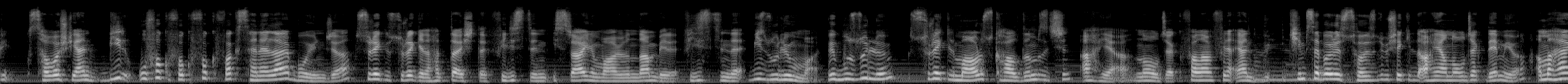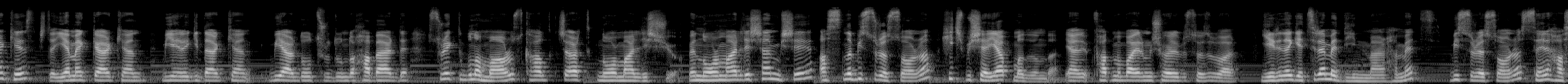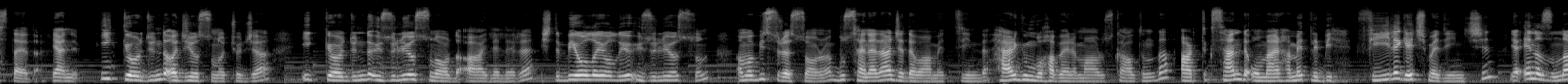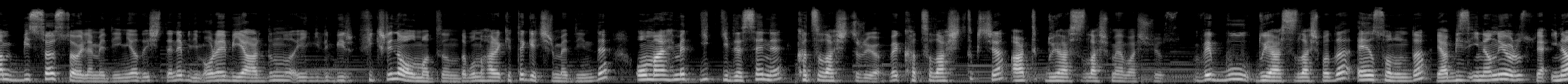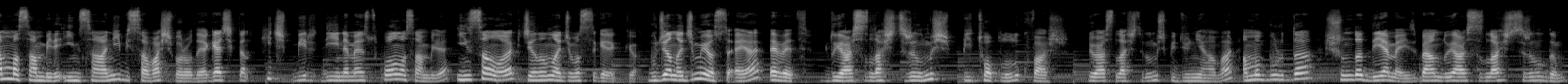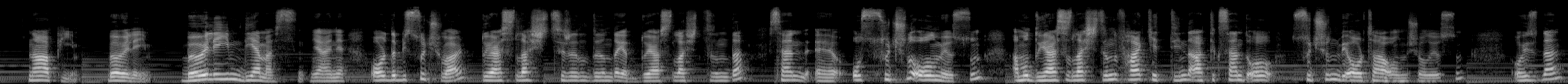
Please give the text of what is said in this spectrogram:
bir savaş yani bir ufak ufak ufak ufak seneler boyunca sürekli süre gelen hatta işte Filistin, İsrail'in varlığından beri Filistin'de bir zulüm var. Ve bu zulüm sürekli maruz kaldığımız için ah ya ne olacak falan filan. Yani Aynen. kimse böyle sözlü bir şekilde ah ya ne olacak demiyor. Ama herkes işte yemek yerken, bir yere giderken, bir yerde oturduğunda haberde sürekli buna maruz kaldıkça artık normalleşiyor. Ve normalleşen bir şey aslında bir süre sonra hiçbir şey yapmadığında. Yani Fatma Bayram'ın şöyle bir sözü var. Yerine getiremediğin merhamet bir süre sonra seni hasta eder. Yani ilk gördüğünde acıyorsun o çocuğa. İlk gördüğünde üzülüyorsun orada ailelere. İşte bir olay oluyor üzülüyorsun. Ama bir süre sonra bu senelerce devam ettiğinde her gün bu habere maruz kaldığında artık sen de o merhametle bir fiile geçmediğin için ya en azından bir söz söylemediğin ya da işte ne bileyim oraya bir yardımla ilgili bir fikrin olmadığında bunu harekete geçirmediğinde o merhamet gitgide seni katılaştırıyor ve katılaştıkça artık duyarsızlaşmaya başlıyorsun. Ve bu duyarsızlaşmada en sonunda ya biz inanıyoruz ya inanmasam bile insani bir savaş var orada ya gerçekten hiçbir dine mensup olmasam bile insan olarak canının acıması gerekiyor. Bu can acımıyorsa eğer evet duyarsızlaştırılmış bir topluluk var duyarsızlaştırılmış bir dünya var. Ama burada şunu da diyemeyiz. Ben duyarsızlaştırıldım. Ne yapayım? Böyleyim. Böyleyim diyemezsin. Yani orada bir suç var. Duyarsızlaştırıldığında ya da duyarsızlaştığında sen e, o suçlu olmuyorsun. Ama duyarsızlaştığını fark ettiğinde artık sen de o suçun bir ortağı olmuş oluyorsun. O yüzden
